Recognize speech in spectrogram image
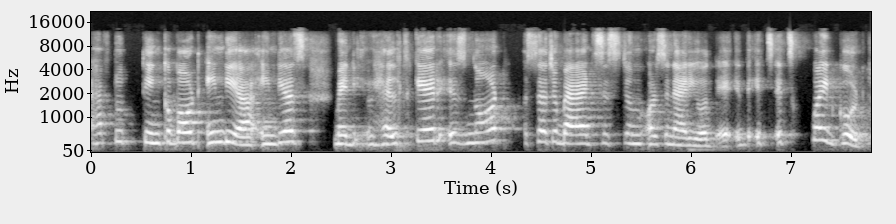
have to think about india india's med- healthcare is not such a bad system or scenario. It's it's quite good.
